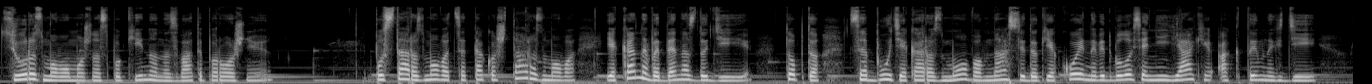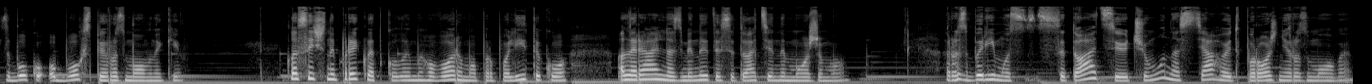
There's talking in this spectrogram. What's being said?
цю розмову можна спокійно назвати порожньою. Пуста розмова це також та розмова, яка не веде нас до дії, тобто це будь-яка розмова, внаслідок якої не відбулося ніяких активних дій з боку обох співрозмовників. Класичний приклад, коли ми говоримо про політику, але реально змінити ситуацію не можемо. Розберімо ситуацію, чому нас стягують порожні розмови.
